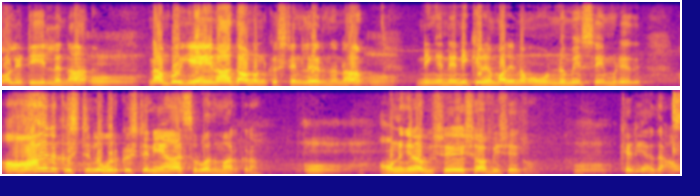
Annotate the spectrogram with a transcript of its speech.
குவாலிட்டி இல்லைன்னா நம்ம ஏனா தானோன்னு கிறிஸ்டின்ல இருந்தோம்னா நீங்க நினைக்கிற மாதிரி நம்ம ஒண்ணுமே செய்ய முடியாது. ஆயிரம் கிறிஸ்டின்ல ஒரு கிறிஸ்டின் ஏன் ஆசீர்வாதமா இருக்கிறான்? அவனுக்கு என்ன விசேஷ அபிஷேகம்? கிடையாது. அவன்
